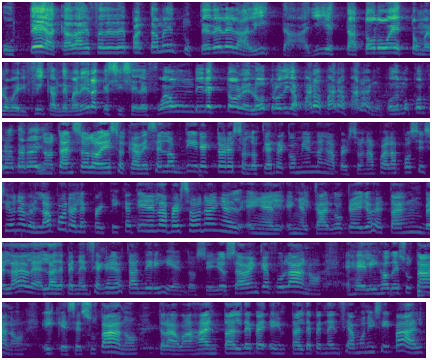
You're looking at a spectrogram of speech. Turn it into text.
Usted a cada jefe de departamento, usted dele la lista, allí está todo esto, me lo verifican, de manera que si se le fue a un director, el otro diga, para, para, para, no podemos contratar ahí. No tan solo eso, que a veces los directores son los que recomiendan a personas para las posiciones, ¿verdad? Por el expertise que tiene la persona en el, en el, en el cargo que ellos están, ¿verdad? La, dependencia que ellos están dirigiendo. Si ellos saben que fulano es el hijo de sutano y que ese sutano trabaja en tal, en tal dependencia municipal,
